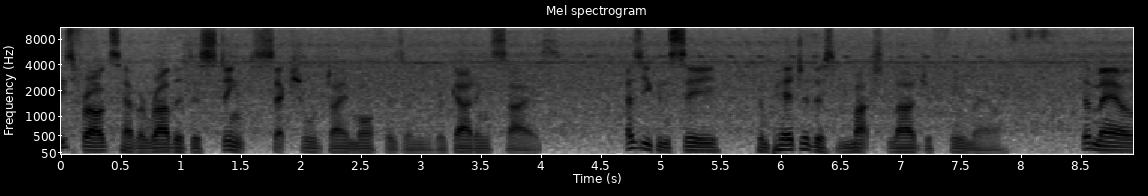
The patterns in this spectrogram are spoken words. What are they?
These frogs have a rather distinct sexual dimorphism regarding size. As you can see, compared to this much larger female, the male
